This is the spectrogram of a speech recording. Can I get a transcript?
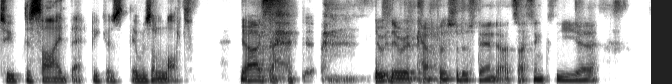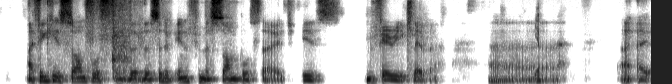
to decide that because there was a lot. Yeah, I, there, there were a couple of sort of standouts. I think the, uh, I think his sample, the, the sort of infamous sample stage is very clever. Uh, I, I-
